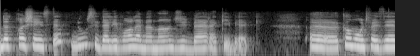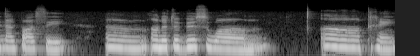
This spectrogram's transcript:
notre prochain step, nous, c'est d'aller voir la maman de Gilbert à Québec. Euh, comme on le faisait dans le passé, euh, en autobus ou en train,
